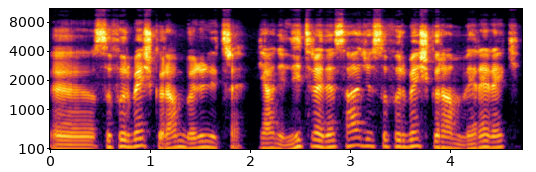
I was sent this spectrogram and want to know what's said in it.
0,5 gram bölü litre. Yani litrede sadece 0,5 gram vererek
